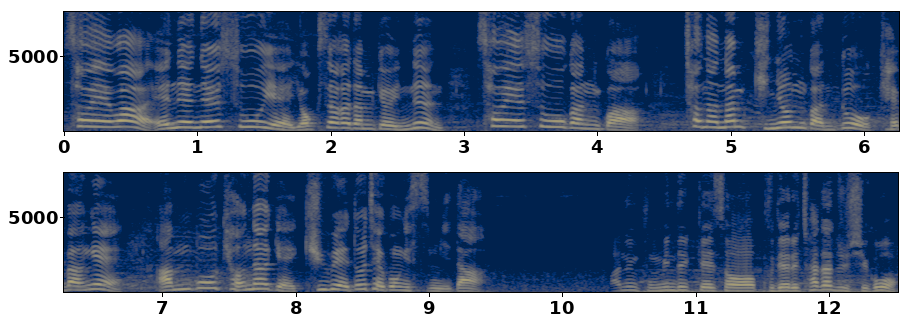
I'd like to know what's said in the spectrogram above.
서해와 NNL 수호의 역사가 담겨 있는 서해 수호관과 천안함 기념관도 개방해 안보 견학의 기회도 제공했습니다. 많은 국민들께서 부대를 찾아주시고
